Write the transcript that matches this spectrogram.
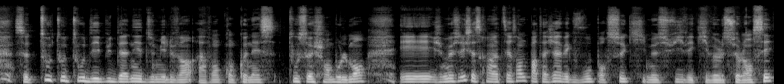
ce tout tout tout début d'année 2020, avant qu'on connaisse tout ce chamboulement. Et je me suis dit que ce serait intéressant de partager avec vous pour ceux qui me suivent et qui veulent se lancer.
